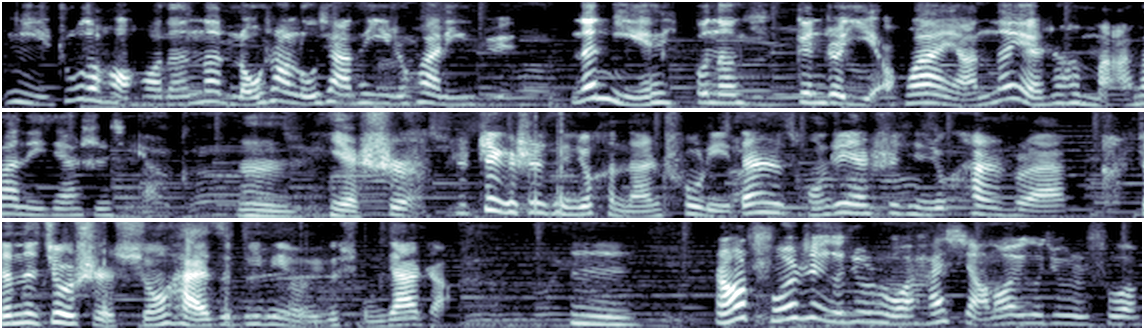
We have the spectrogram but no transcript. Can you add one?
你住的好好的，那楼上楼下他一直换邻居，那你不能跟着也换呀，那也是很麻烦的一件事情呀。嗯，也是，就这个事情就很难处理。但是从这件事情就看出来，真的就是熊孩子必定有一个熊家长。嗯，然后除了这个，就是我还想到一个，就是说，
